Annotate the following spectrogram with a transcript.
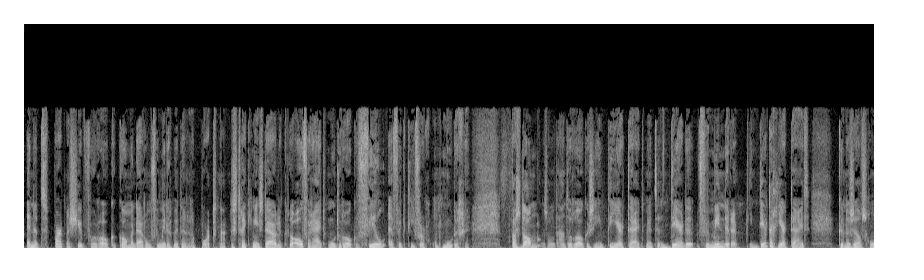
en het Partnership voor Roken komen daarom vanmiddag met een rapport. Nou, de strekking is duidelijk. De overheid moet roken veel effectiever ontmoedigen. Pas dan zal het aantal rokers in 10 jaar tijd met een derde verminderen. In 30 jaar tijd kunnen zelfs 150.000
